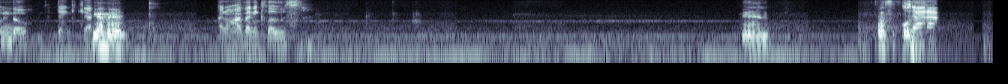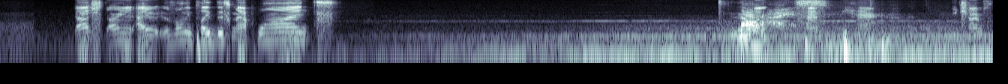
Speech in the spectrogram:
Dank spoon though. Dank jacket. Yeah, man. I don't have any clothes. Man. That's the force. Shut up! Gosh darn it, I've only played this map once. Nice. Two charms.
